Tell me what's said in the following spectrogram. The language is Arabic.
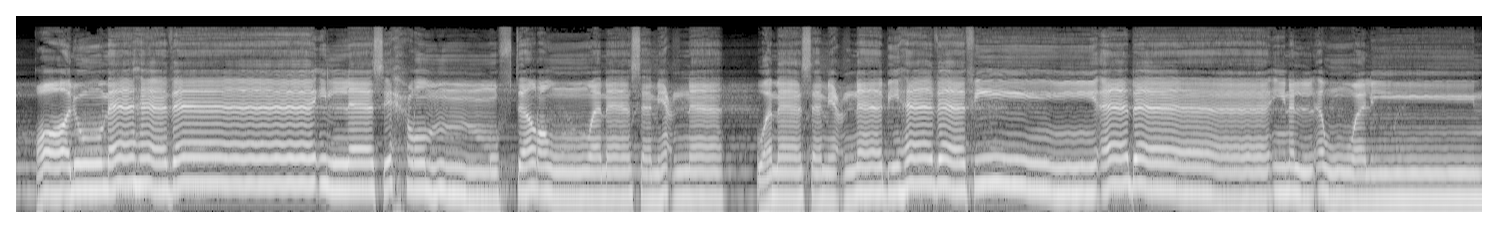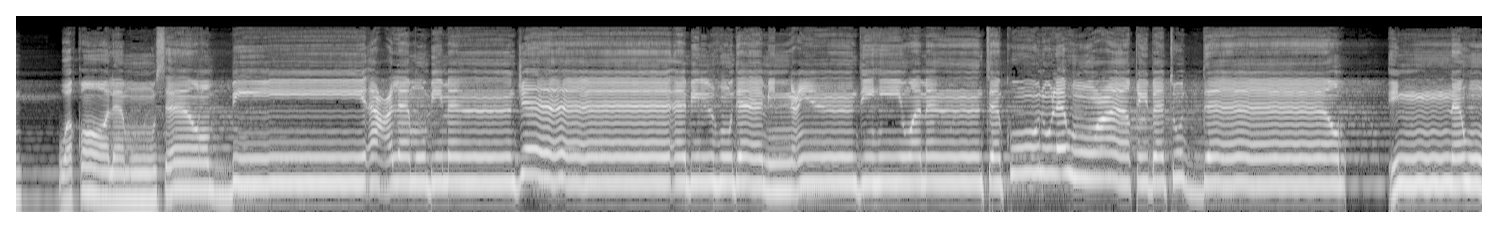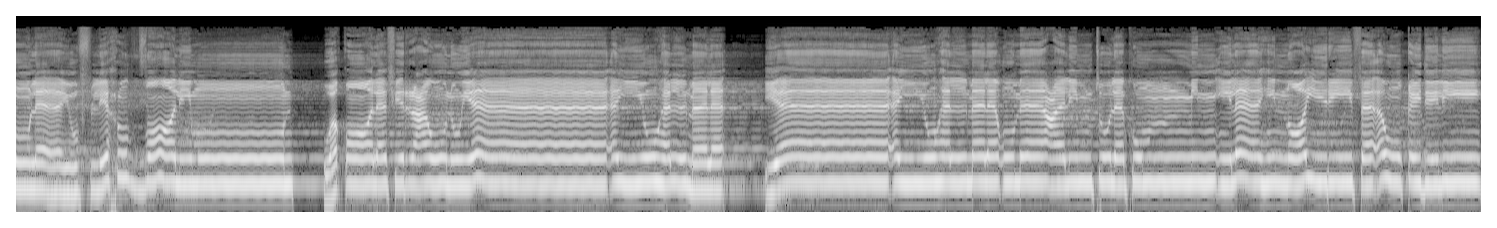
قالوا ما هذا إلا سحر مفترى وما سمعنا وما سمعنا بهذا في آبائنا الأولين. وقال موسى ربي أعلم بمن جاء بالهدى من عنده ومن تكون له عاقبة الدار إنه لا يفلح الظالمون. وقال فرعون يا أيها الملأ يا أيها الملأ ما علمت لكم من إله غيري فأوقد لي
